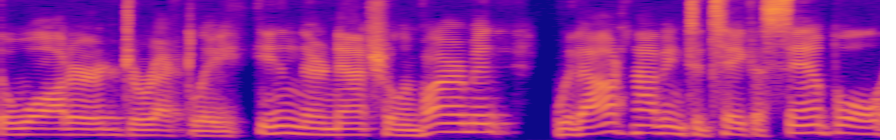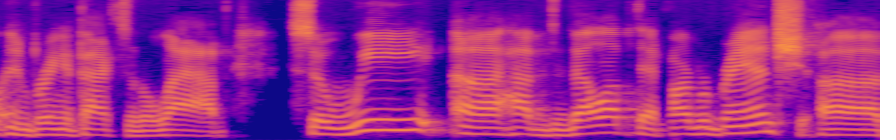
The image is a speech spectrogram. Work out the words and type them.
the water directly in their natural environment without having to take a sample and bring it back to the lab. So we uh, have developed at Harbor Branch, uh,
